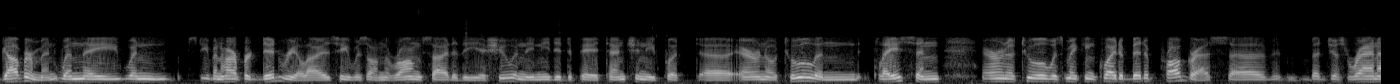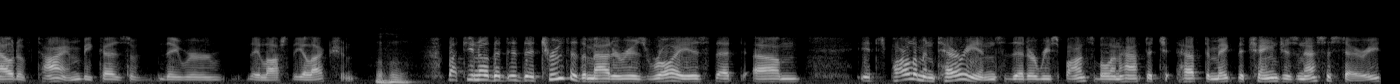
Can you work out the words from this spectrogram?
government when they when Stephen Harper did realize he was on the wrong side of the issue and he needed to pay attention. He put uh, Erin O'Toole in place, and Erin O'Toole was making quite a bit of progress, uh, but just ran out of time because of they were they lost the election. Mm-hmm. But you know the the truth of the matter is, Roy, is that. Um, it's parliamentarians that are responsible and have to ch- have to make the changes necessary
